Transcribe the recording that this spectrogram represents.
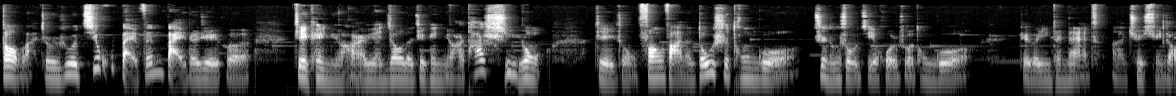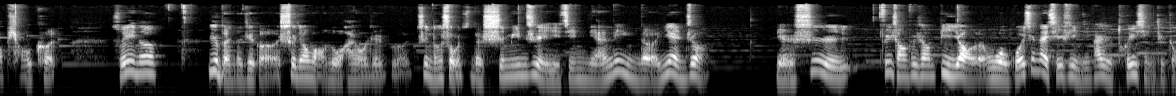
到吧，就是说几乎百分百的这个 J.K. 女孩援交的 J.K. 女孩，她使用这种方法呢，都是通过智能手机或者说通过这个 Internet 啊去寻找嫖客的。所以呢，日本的这个社交网络还有这个智能手机的实名制以及年龄的验证也是非常非常必要的。我国现在其实已经开始推行这种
